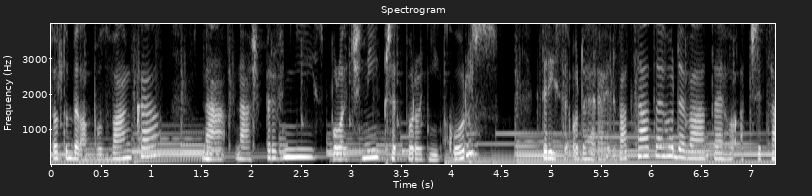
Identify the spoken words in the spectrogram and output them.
Toto byla pozvánka na náš první společný předporodní kurz, který se odehraje 29. a 30.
